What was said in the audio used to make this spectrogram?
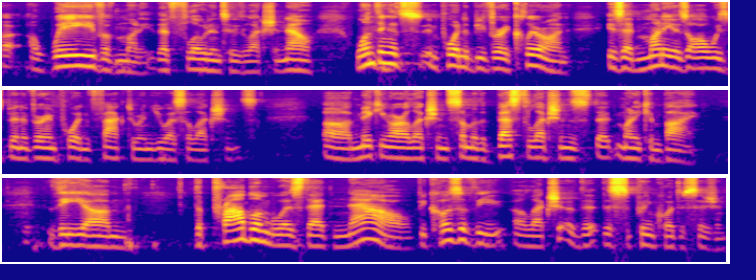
a, a wave of money that flowed into the election. Now, one thing that's important to be very clear on is that money has always been a very important factor in U.S. elections, uh, making our elections some of the best elections that money can buy. The um, the problem was that now, because of the election, the, this Supreme Court decision,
